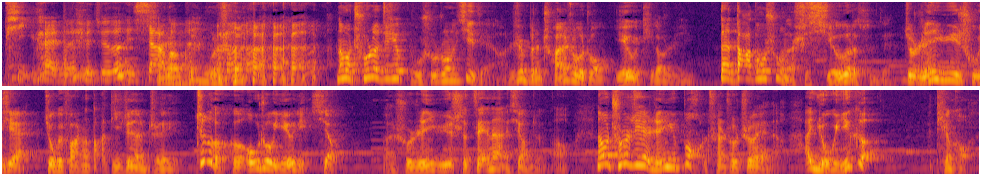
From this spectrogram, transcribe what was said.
劈开的，也觉得很吓人，相当恐怖的。那么除了这些古书中的记载啊，日本传说中也有提到人鱼，但大多数呢是邪恶的存在，就人鱼一出现就会发生大地震啊之类的。这个和欧洲也有点像啊，说人鱼是灾难的象征啊。那么除了这些人鱼不好的传说之外呢，啊有一个挺好的。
